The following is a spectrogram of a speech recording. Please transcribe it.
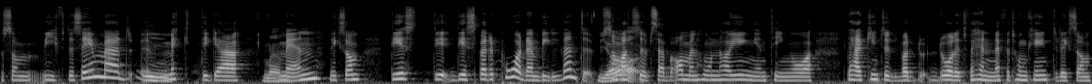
som gifter sig med eh, mäktiga Men- män, liksom, det, det, det spädde på den bilden typ. Ja. Som att typ såhär, oh, men hon har ju ingenting och det här kan ju inte vara dåligt för henne för att hon kan ju inte liksom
